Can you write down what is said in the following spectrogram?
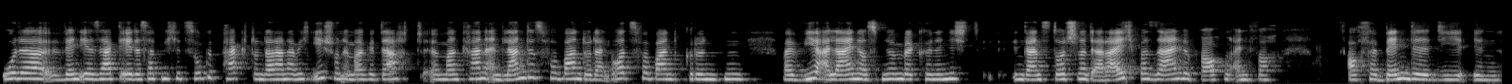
Oder wenn ihr sagt, ey, das hat mich jetzt so gepackt und daran habe ich eh schon immer gedacht, äh, man kann ein Landesverband oder ein Ortsverband gründen, weil wir alleine aus Nürnberg können nicht in ganz Deutschland erreichbar sein. Wir brauchen einfach auch Verbände, die in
